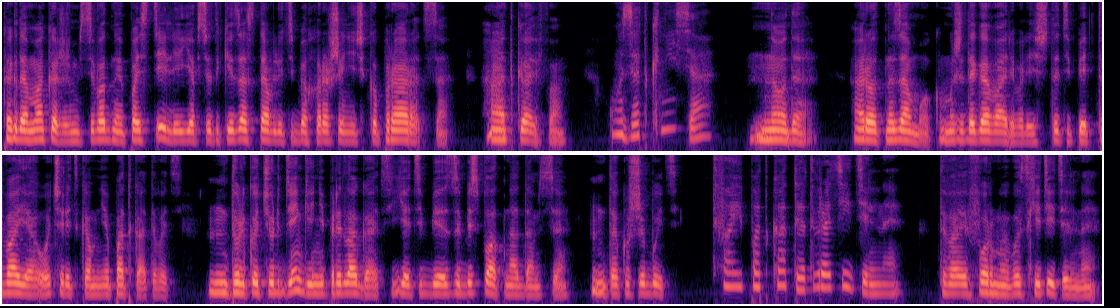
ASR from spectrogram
когда мы окажемся в одной постели, и я все-таки заставлю тебя хорошенечко проораться. От кайфа». «О, заткнись, а!» «Ну да. Рот на замок. Мы же договаривались, что теперь твоя очередь ко мне подкатывать. Только чур деньги не предлагать, я тебе за бесплатно отдамся. Так уж и быть». «Твои подкаты отвратительные». «Твои формы восхитительные»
